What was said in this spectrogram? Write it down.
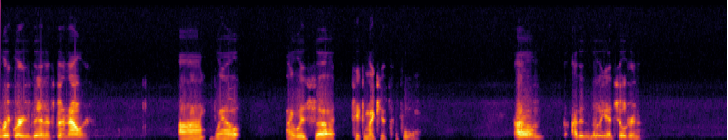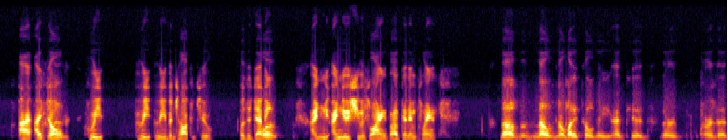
Rick, where have you been? It's been an hour. Um, well, I was uh taking my kids to the pool. Um, I didn't know you had children. I I don't. Who you, who you- who you been talking to? Was it Debbie? Well, I knew I knew she was lying about that implant. no, no, nobody told me you had kids or or that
